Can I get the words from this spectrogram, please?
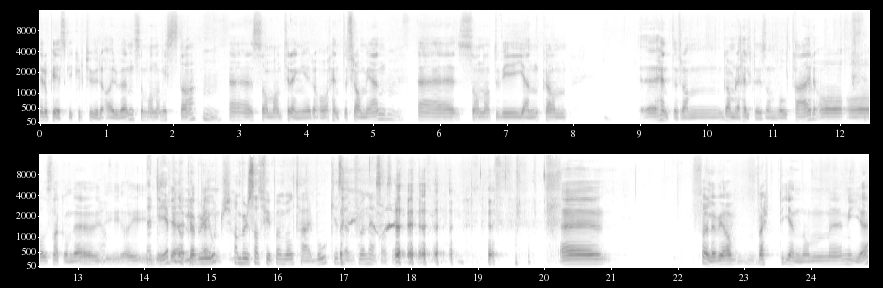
europeiske kulturarven som han har mista, eh, som han trenger å hente fram igjen, eh, sånn at vi igjen kan eh, hente fram gamle helter som Voltaire og, og snakke om det. Og, Det er det Pinocchio burde gjort. Han burde satt fyr på en Voltaire-bok istedenfor nesa si. Eh, føler vi har vært gjennom eh, mye.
